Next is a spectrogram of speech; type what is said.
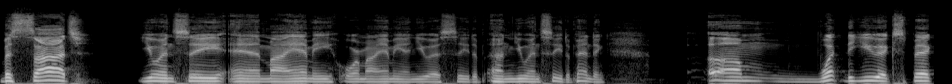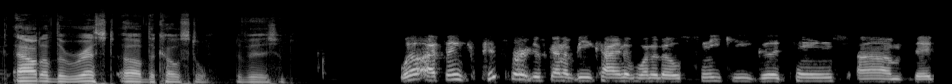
besides UNC and Miami, or Miami and USC and UNC, depending. Um, what do you expect out of the rest of the Coastal Division? Well, I think Pittsburgh is going to be kind of one of those sneaky good teams. Um, they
